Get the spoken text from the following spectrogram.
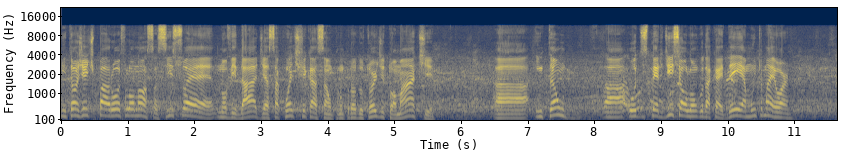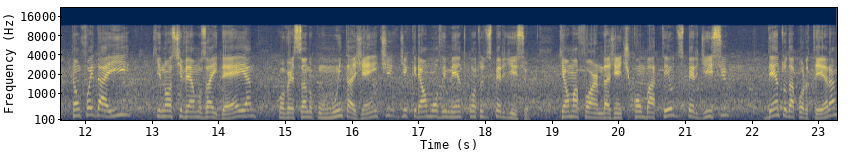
Então a gente parou e falou, nossa, se isso é novidade, essa quantificação para um produtor de tomate, ah, então ah, o desperdício ao longo da cadeia é muito maior. Então foi daí que nós tivemos a ideia, conversando com muita gente, de criar um movimento contra o desperdício, que é uma forma da gente combater o desperdício dentro da porteira,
